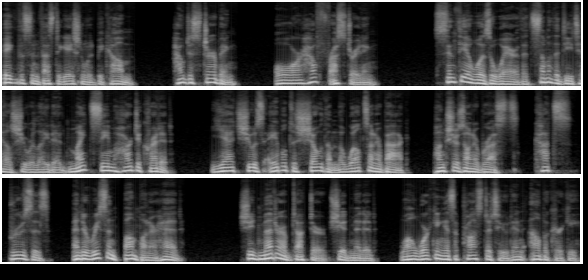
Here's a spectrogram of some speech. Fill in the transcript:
big this investigation would become, how disturbing, or how frustrating. Cynthia was aware that some of the details she related might seem hard to credit, Yet she was able to show them the welts on her back, punctures on her breasts, cuts, bruises, and a recent bump on her head. She'd met her abductor, she admitted, while working as a prostitute in Albuquerque.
